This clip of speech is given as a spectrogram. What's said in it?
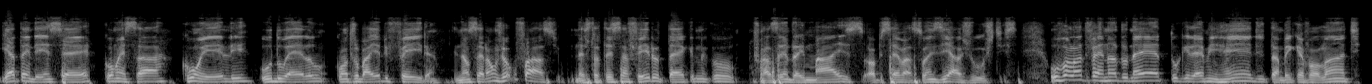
e a tendência é começar com ele o duelo contra o Bahia de Feira. E não será um jogo fácil. Nesta terça-feira, o técnico fazendo aí mais observações e ajustes. O volante Fernando Neto, Guilherme Rende, também que é volante,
